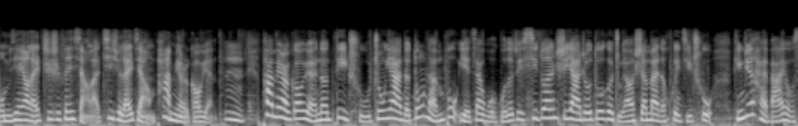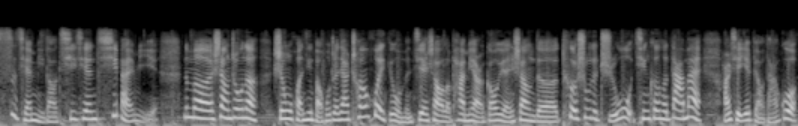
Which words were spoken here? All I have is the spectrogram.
我们今天要来知识分享了，继续来讲帕米尔高原。嗯，帕米尔高原呢，地处中亚的东南部，也在我国的最西端，是亚洲多个主要山脉的汇集处，平均海拔有四千米到七千七百米。那么上周呢，生物环境保护专家川慧给我们介绍了帕米尔高原上的特殊的植物青稞和大麦，而且也表达过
